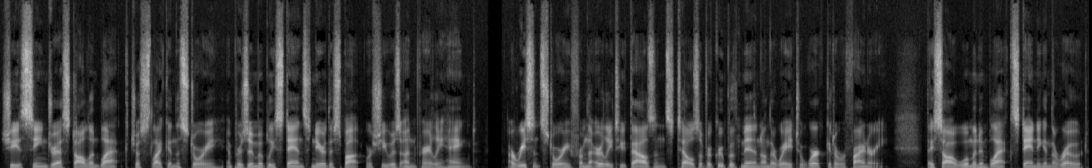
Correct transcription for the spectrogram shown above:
She is seen dressed all in black, just like in the story, and presumably stands near the spot where she was unfairly hanged. A recent story from the early 2000s tells of a group of men on their way to work at a refinery. They saw a woman in black standing in the road,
